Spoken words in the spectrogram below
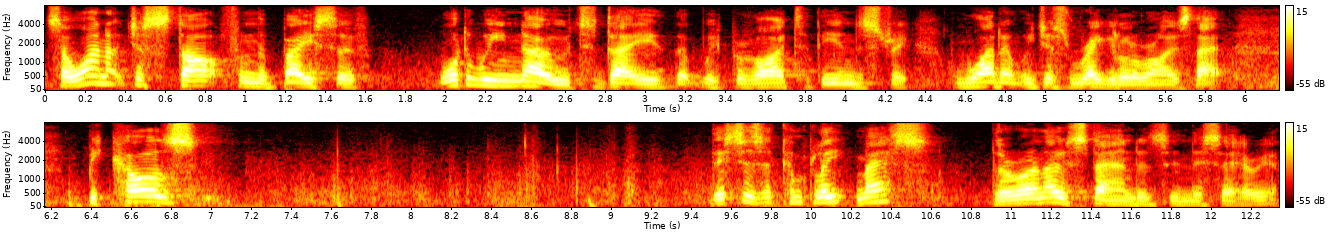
So why not just start from the base of what do we know today that we provide to the industry? Why don't we just regularize that? Because this is a complete mess. There are no standards in this area.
